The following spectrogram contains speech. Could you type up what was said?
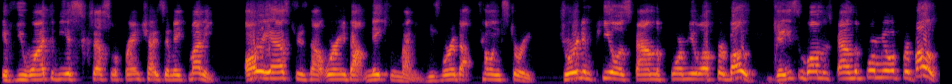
if you want to be a successful franchise and make money. Ari Aster is not worrying about making money; he's worried about telling stories. Jordan Peele has found the formula for both. Jason Blum has found the formula for both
